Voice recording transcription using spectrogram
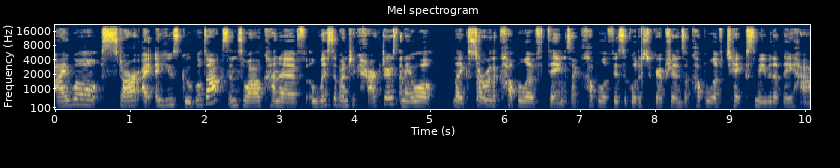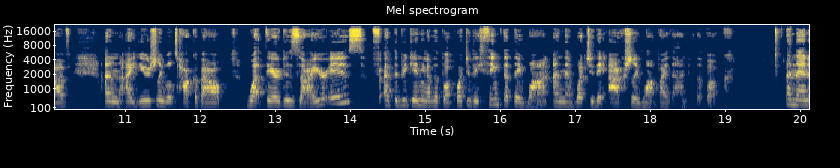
I will start, I, I use Google Docs, and so I'll kind of list a bunch of characters and I will like start with a couple of things like a couple of physical descriptions a couple of ticks maybe that they have and i usually will talk about what their desire is at the beginning of the book what do they think that they want and then what do they actually want by the end of the book and then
